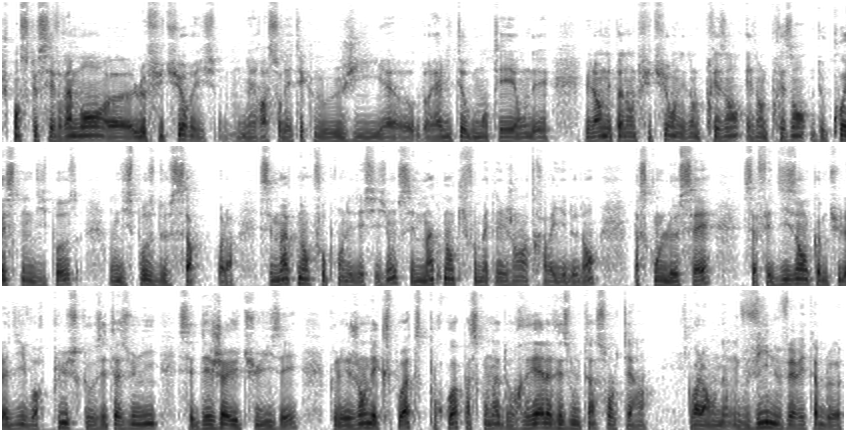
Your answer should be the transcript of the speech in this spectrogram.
Je pense que c'est vraiment euh, le futur. On ira sur des technologies, euh, réalité augmentée. On est, mais là on n'est pas dans le futur, on est dans le présent et dans le présent de quoi est-ce qu'on dispose? On dispose de ça. Voilà, c'est maintenant qu'il faut prendre les décisions, c'est maintenant qu'il faut mettre les gens à travailler dedans, parce qu'on le sait, ça fait 10 ans, comme tu l'as dit, voire plus, qu'aux États-Unis, c'est déjà utilisé, que les gens l'exploitent. Pourquoi? Parce qu'on a de réels résultats sur le terrain. Voilà, on, vit une véritable...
